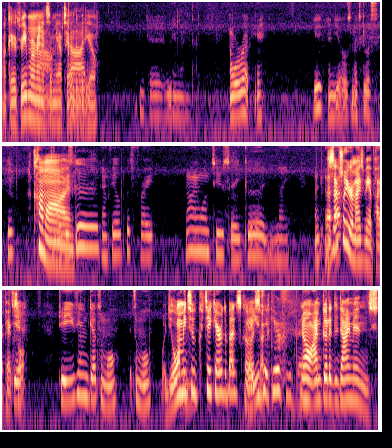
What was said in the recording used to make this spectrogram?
Okay, three more minutes, Wow, and we have to end the video. Okay, we can end. And we're red. Yeah. Yeah, and yellow's next to us. Yeah. Come on. Life is good and filled with fright. I want to say good night. And, This uh, actually reminds me of Hypixel. Yeah. Jay, you can get some more. Get some. What, Do you want me to take care of the bags? 'Cause Yeah, I you suck. take care of the bag. No, I'm good at the diamonds.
